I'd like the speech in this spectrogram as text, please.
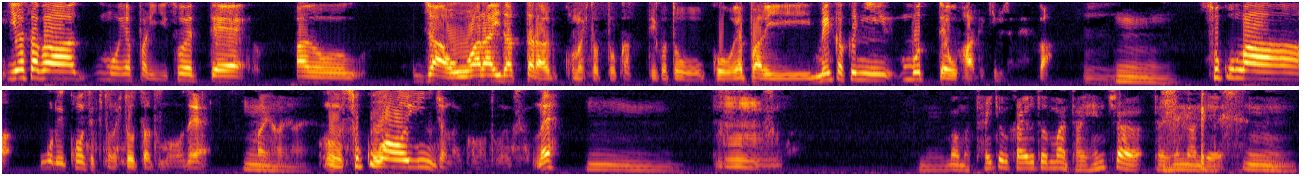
いやさが、もうやっぱりそうやって、あの、じゃあお笑いだったらこの人とかっていうことを、こう、やっぱり明確に持ってオファーできるじゃないですか。うんうん。そこが、俺コンセプトの一つだと思うので、うん。はいはいはい。うん、そこはいいんじゃないかなと思いますけどね。うん。うん。ですね。まあまあ、タイトル変えると、まあ大変っちゃ大変なんで、うん。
